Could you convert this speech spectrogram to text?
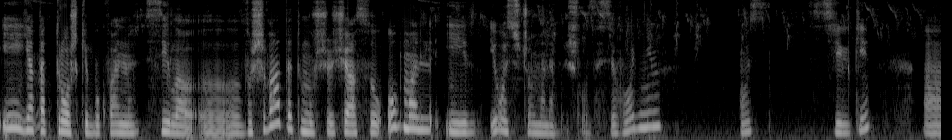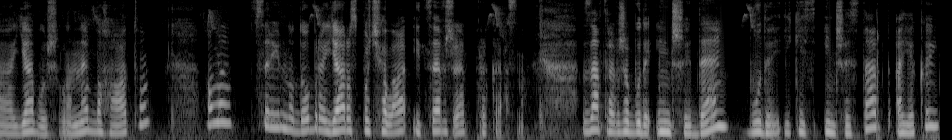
І я так трошки буквально сіла е, вишивати, тому що часу обмаль. І, і ось що в мене вийшло за сьогодні. Ось стільки е, я вишила небагато. але все рівно добре, я розпочала, і це вже прекрасно. Завтра вже буде інший день, буде якийсь інший старт. А який?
